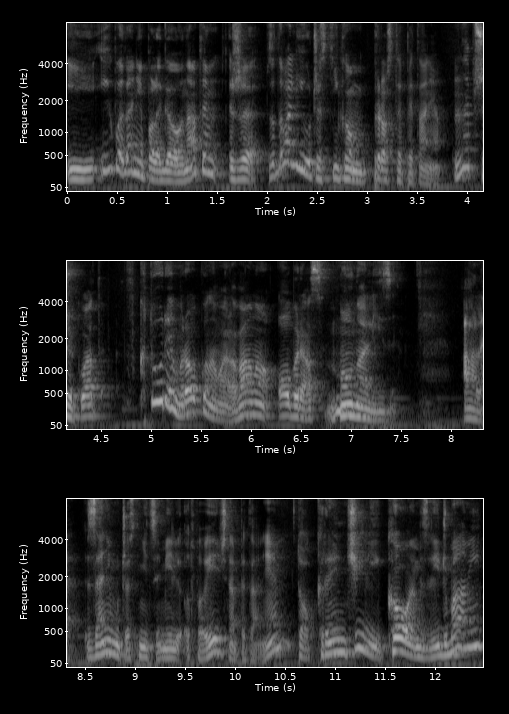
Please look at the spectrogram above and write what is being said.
I ich badanie polegało na tym, że zadawali uczestnikom proste pytania. Na przykład, w którym roku namalowano obraz Mona Lizy? Ale zanim uczestnicy mieli odpowiedzieć na pytanie, to kręcili kołem z liczbami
